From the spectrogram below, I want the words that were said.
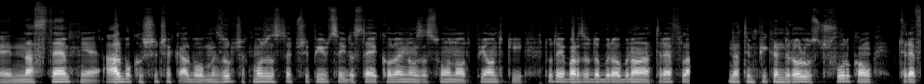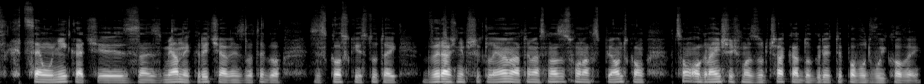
y, następnie albo Koszyczek, albo Mezurczak może zostać przy piłce i dostaje kolejną zasłonę od piątki. Tutaj bardzo dobra obrona trefla. Na tym pick and rollu z czwórką tref chce unikać y, zmiany krycia, więc dlatego Zyskowski jest tutaj wyraźnie przyklejony, natomiast na zasłonach z piątką chcą ograniczyć Mazurczaka do gry typowo dwójkowej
